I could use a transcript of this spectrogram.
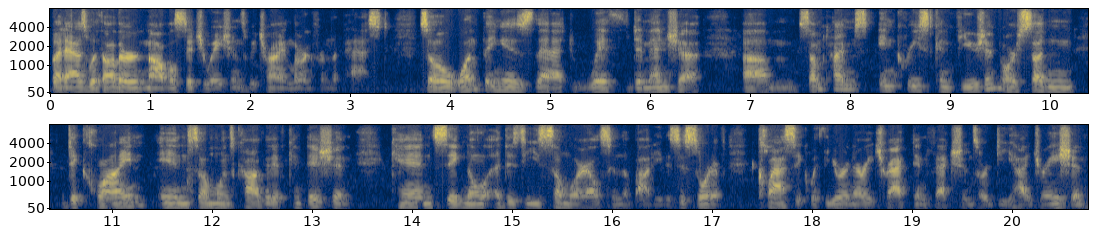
But as with other novel situations, we try and learn from the past. So one thing is that with dementia, um, sometimes increased confusion or sudden decline in someone's cognitive condition can signal a disease somewhere else in the body. This is sort of classic with urinary tract infections or dehydration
